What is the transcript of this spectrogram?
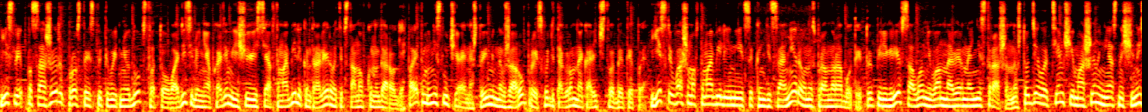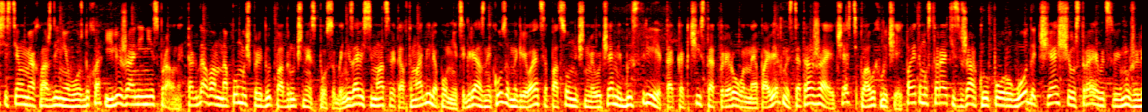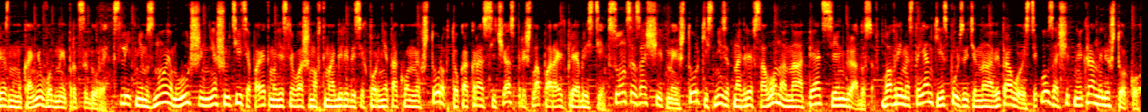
Если пассажир просто испытывает неудобства, то водителю необходимо еще вести автомобиль и контролировать обстановку на дороге. Поэтому не случайно, что именно в жару происходит огромное количество ДТП. Если в вашем автомобиле имеется кондиционер и он исправно работает, то перегрев в салоне вам, наверное, не страшен. Но что делать тем, чьи машины не оснащены системами охлаждения воздуха или же они неисправны? Тогда вам на помощь придут подручные способы. Независимо от цвета автомобиля, помните, грязный кузов нагревается под солнечными лучами быстрее, так как чисто отполированная поверхность отражает часть тепловых лучей. Поэтому старайтесь в жаркую пору года чаще устраивать своему железному коню водные процедуры. С летним зноем лучше не шутить, а поэтому, если в вашем автомобиле до сих пор нет оконных шторок, то как раз сейчас пришла пора их приобрести. Солнцезащитные шторки снизят нагрев салона на 5-7 градусов. Во время стоянки используйте на ветровое стекло защитный экран или шторку.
